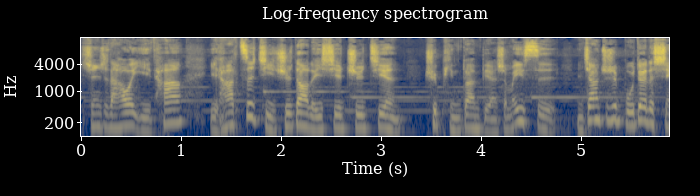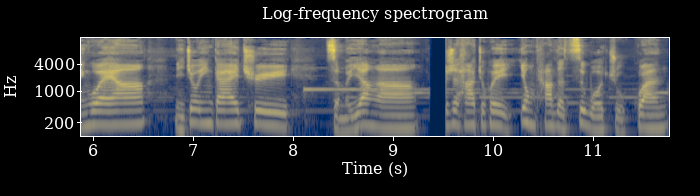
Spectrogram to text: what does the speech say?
甚至他会以他以他自己知道的一些知见去评断别人，什么意思？你这样就是不对的行为啊，你就应该去怎么样啊？就是他就会用他的自我主观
